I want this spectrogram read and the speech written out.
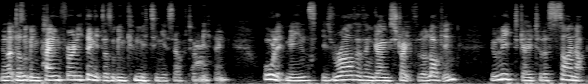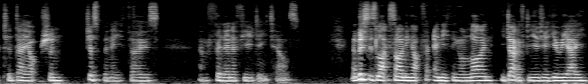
Now that doesn't mean paying for anything, it doesn't mean committing yourself to anything. All it means is rather than going straight for the login, you'll need to go to the sign up today option just beneath those and fill in a few details. Now this is like signing up for anything online. You don't have to use your UEA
